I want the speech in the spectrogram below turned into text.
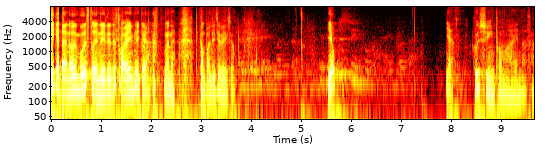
ikke, at der er noget modstridende i det, det tror jeg egentlig ikke, der. Men uh, det kom bare lige til væk. Jo. Ja, Guds syn på mig har ændret sig.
